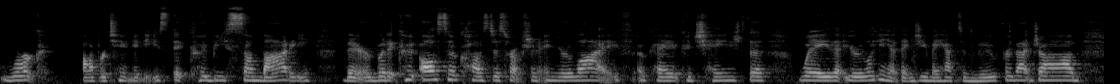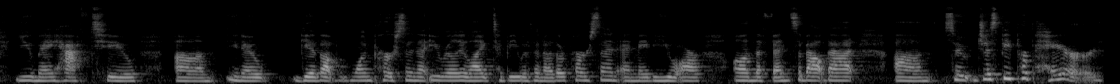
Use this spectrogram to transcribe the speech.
work opportunities. It could be somebody there, but it could also cause disruption in your life. Okay. It could change the way that you're looking at things. You may have to move for that job. You may have to, um, you know, give up one person that you really like to be with another person, and maybe you are on the fence about that. Um, so just be prepared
